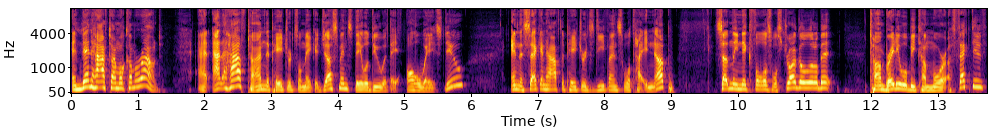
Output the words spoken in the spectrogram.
And then halftime will come around. At, at halftime, the Patriots will make adjustments. They will do what they always do. In the second half, the Patriots defense will tighten up. Suddenly, Nick Foles will struggle a little bit. Tom Brady will become more effective.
